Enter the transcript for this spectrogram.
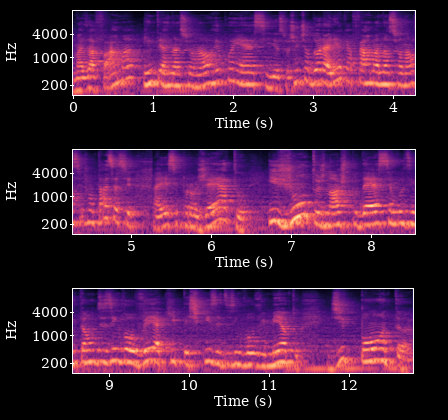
Mas a Farma Internacional reconhece isso. A gente adoraria que a Farma Nacional se juntasse a esse, a esse projeto e juntos nós pudéssemos então desenvolver aqui pesquisa e desenvolvimento de ponta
